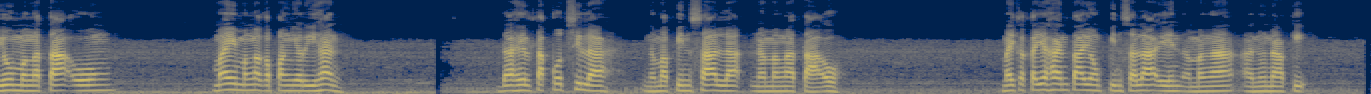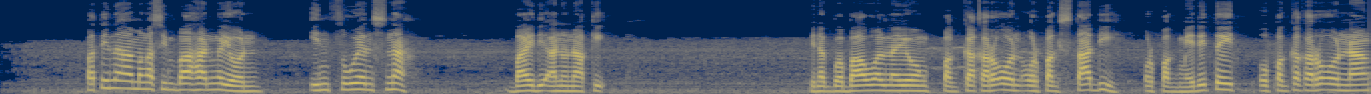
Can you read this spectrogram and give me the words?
yung mga taong may mga kapangyarihan. dahil takot sila na mapinsala ng mga tao. May kakayahan tayong pinsalain ang mga Anunnaki. Pati na ang mga simbahan ngayon, influence na by the Anunnaki. Pinagbabawal na yung pagkakaroon or pag-study or pag-meditate o pagkakaroon ng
